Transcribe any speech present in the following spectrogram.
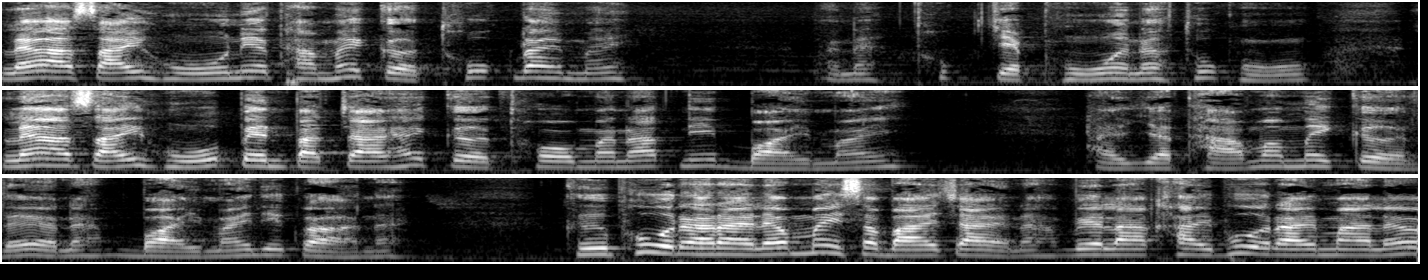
และอาศัยหูเนี่ยทำให้เกิดทุกข์ได้ไหมนะทุกเจ็บหูนะทุกหู และอาศัยหูเป็นปัจจัยให้เกิดโทมนัสนี้บ่อยไหมไอ้อย่าถามว่าไม่เกิดเลยนะบ่อยไหมดีกว่านะคือพูดอะไรแล้วไม่สบายใจนะเวลาใครพูดอะไรมาแล้ว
